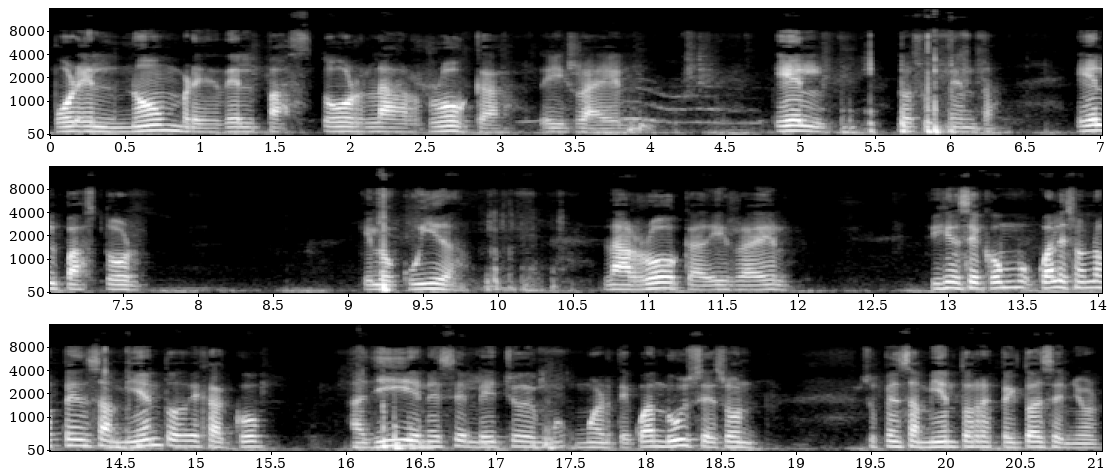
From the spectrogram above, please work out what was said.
por el nombre del pastor, la roca de Israel. Él lo sustenta. El pastor que lo cuida. La roca de Israel. Fíjense cuáles son los pensamientos de Jacob allí en ese lecho de muerte. Cuán dulces son sus pensamientos respecto al Señor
